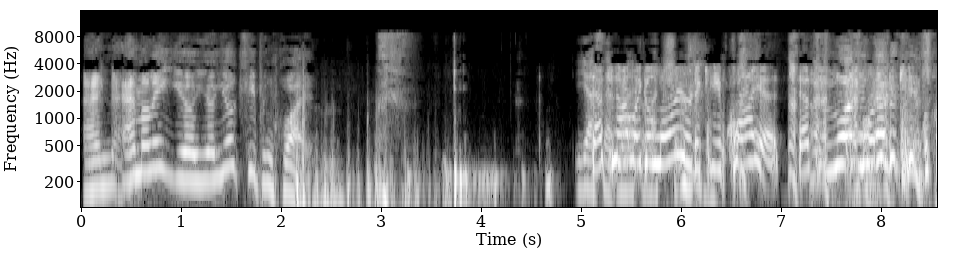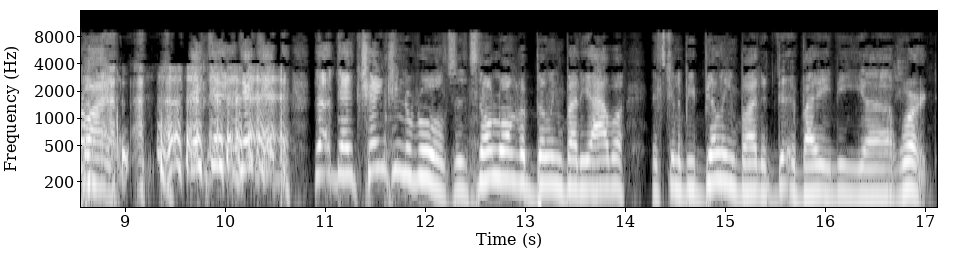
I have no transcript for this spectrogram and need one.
And Emily, you're, you're, you're keeping quiet. Yes, That's not my like a lawyer to keep quiet. That's a Lawyer lawyer never to keep keeps quiet. They- they- they- They're changing the rules. It's no longer billing by the hour. It's going to be billing by the by the uh, word.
